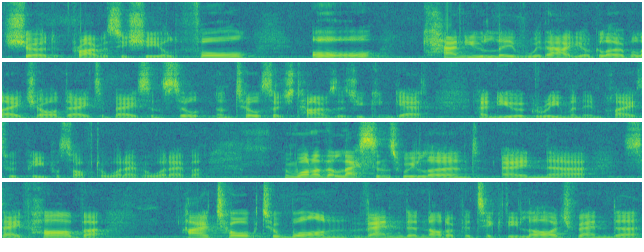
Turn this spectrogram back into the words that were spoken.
should Privacy Shield fall, or can you live without your global HR database and still, until such times as you can get a new agreement in place with PeopleSoft or whatever, whatever. And one of the lessons we learned in uh, Safe Harbor, I talked to one vendor, not a particularly large vendor.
